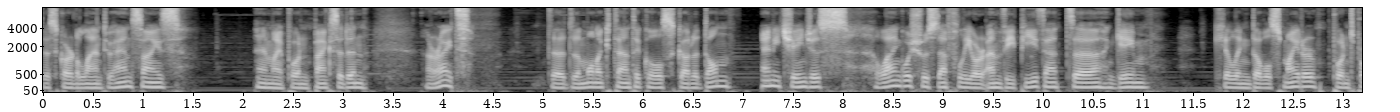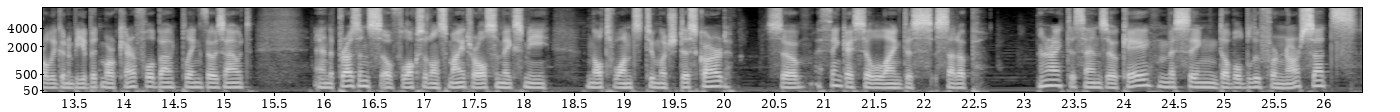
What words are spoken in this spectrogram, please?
Discard a land to hand size. And my opponent packs it in. Alright. The Demonic Tentacles got it done. Any changes? Languish was definitely our MVP that uh, game killing double smiter. Opponent's probably going to be a bit more careful about playing those out. And the presence of Loxodon Smiter also makes me not want too much discard. So I think I still like this setup. Alright, this ends okay. Missing double blue for Narsets,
